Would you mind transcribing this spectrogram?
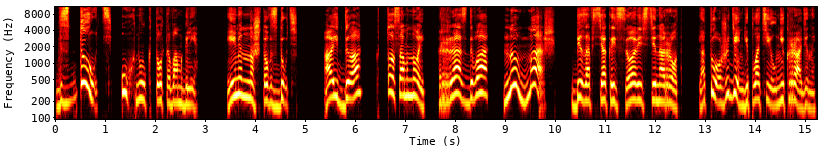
«Вздуть!» — ухнул кто-то во мгле. «Именно что вздуть! Ай да, кто со мной? Раз, два, ну, марш! Безо всякой совести народ. Я тоже деньги платил, не крадены.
